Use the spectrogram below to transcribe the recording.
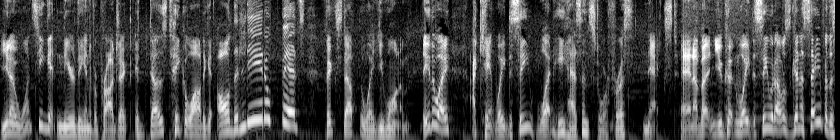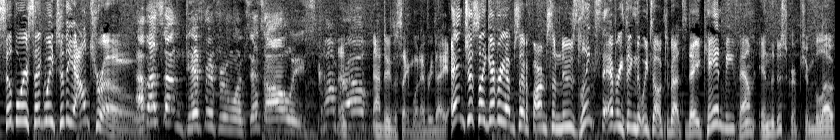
you know, once you get near the end of a project, it does take a while to get all the little bits fixed up the way you want them. Either way, I can't wait to see what he has in store for us next. And I bet you couldn't wait to see what I was going to say for the Silverware segue to the outro. How about something different for once? That's always. Come on, bro. I do the same one every day. And just like every episode of Farm Sim News, links to everything that we talked about today can be found in the description below.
